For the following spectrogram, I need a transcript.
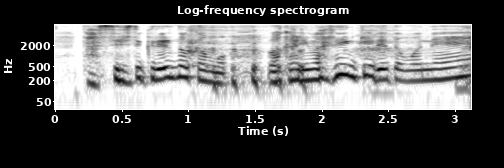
達成してくれるのかもわかりませんけれどもね。ね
